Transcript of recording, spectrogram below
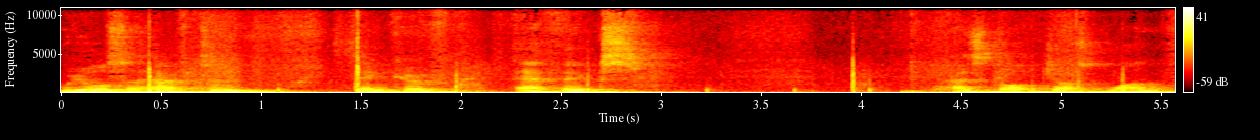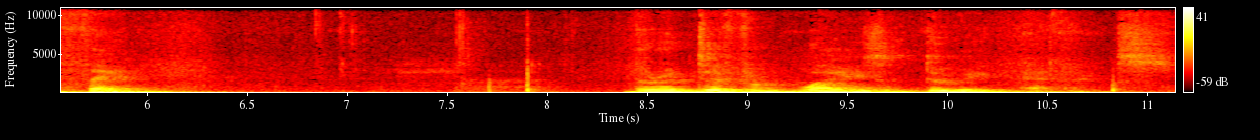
We also have to think of ethics as not just one thing. There are different ways of doing ethics.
